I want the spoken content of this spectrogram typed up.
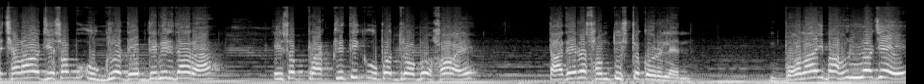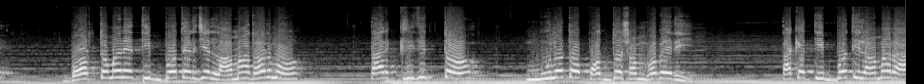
এছাড়াও যেসব উগ্র দেবদেবীর দ্বারা এইসব প্রাকৃতিক উপদ্রব হয়, তাদেরও সন্তুষ্ট করলেন। বলাই বাহুল্য যে বর্তমানে তিব্বতের যে লামা ধর্ম, তার কৃতিত্ব মূলত পদ্ম সম্ভবেরই তিব্বতী লামারা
